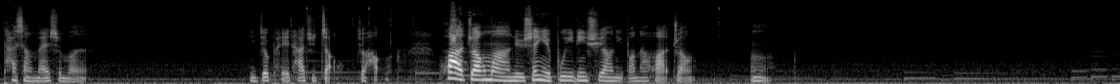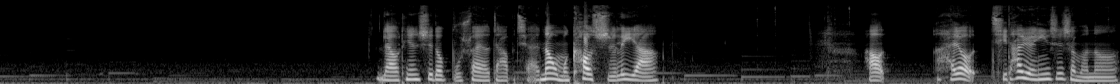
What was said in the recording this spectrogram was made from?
他想买什么，你就陪他去找就好了。化妆嘛，女生也不一定需要你帮她化妆，嗯。聊天室都不帅，又扎不起来，那我们靠实力啊。好，还有其他原因是什么呢？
